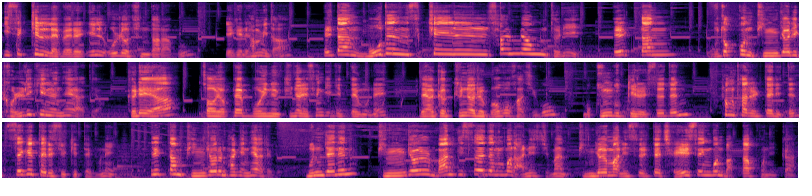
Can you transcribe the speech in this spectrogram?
이 스킬 레벨을 1 올려준다라고 얘기를 합니다. 일단 모든 스킬 설명들이 일단 무조건 빙결이 걸리기는 해야 돼요. 그래야 저 옆에 보이는 균열이 생기기 때문에 내가 그 균열을 먹어가지고 뭐 궁극기를 쓰든 평타를 때리든 세게 때릴 수 있기 때문에 일단 빙결은 하긴 해야 되고 문제는 빙결만 있어야 되는 건 아니지만 빙결만 있을 때 제일 센 건 맞다 보니까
